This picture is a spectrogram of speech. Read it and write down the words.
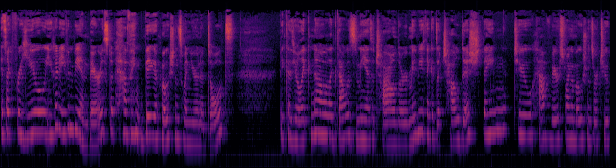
it's like for you you could even be embarrassed of having big emotions when you're an adult because you're like no like that was me as a child or maybe you think it's a childish thing to have very strong emotions or to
